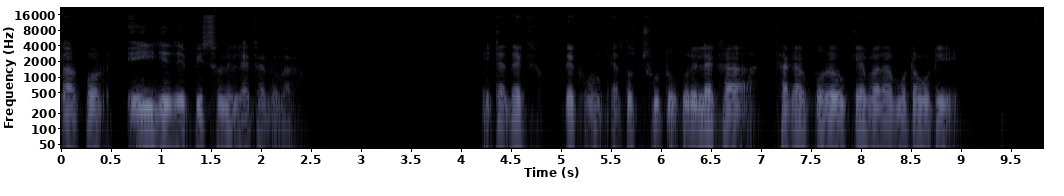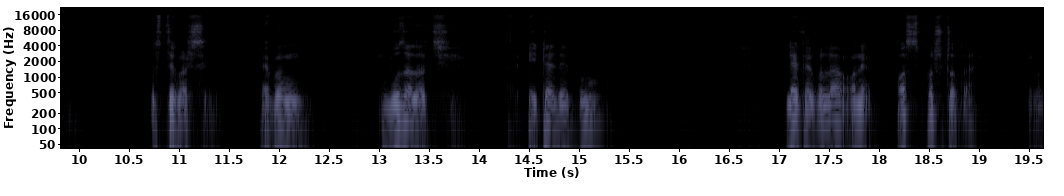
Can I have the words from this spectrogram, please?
তারপর এই যে যে পিছনে লেখাগুলা, এটা দেখ, দেখুন, এত ছোট করে লেখা থাকার পরেও ক্যামেরা মোটামুটি বুঝতে পারছে এবং বোঝা যাচ্ছে। এটা দেখুন, লেখাগুলা অনেক অস্পষ্টতা এবং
